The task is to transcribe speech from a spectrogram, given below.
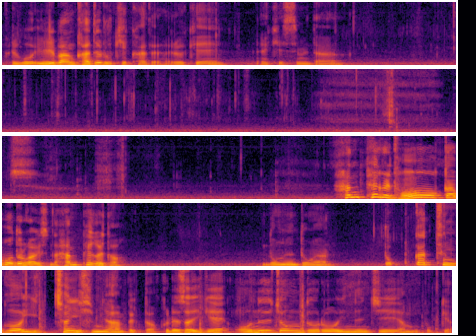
그리고 일반 카드 루키 카드. 이렇게 이렇게 있습니다 한 팩을 더 까보도록 하겠습니다 한 팩을 더 녹는 동안 똑같은 거 2020년 한 팩 더. 그래서 이게 어느 정도로 있는지 한번 볼게요.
